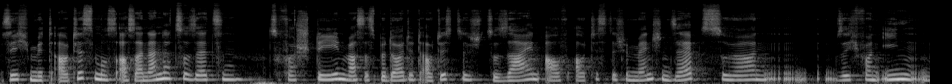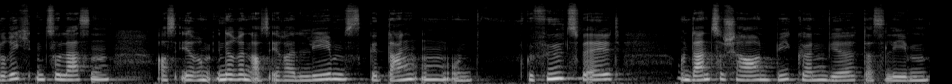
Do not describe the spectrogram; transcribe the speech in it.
sich mit Autismus auseinanderzusetzen, zu verstehen, was es bedeutet, autistisch zu sein, auf autistische Menschen selbst zu hören, sich von ihnen berichten zu lassen, aus ihrem Inneren, aus ihrer Lebensgedanken und Gefühlswelt und dann zu schauen, wie können wir das Leben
